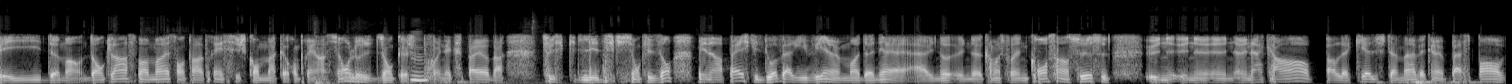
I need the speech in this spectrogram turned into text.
pays demandent. Donc là, en ce moment, ils sont en train, si je compte ma compréhension, là, disons que je ne suis mm. pas un expert dans toutes les discussions qu'ils ont, mais n'empêche qu'ils doivent arriver à un moment donné à, une, une, comment je une consensus, une, une, un accord par lequel, justement, avec un passeport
